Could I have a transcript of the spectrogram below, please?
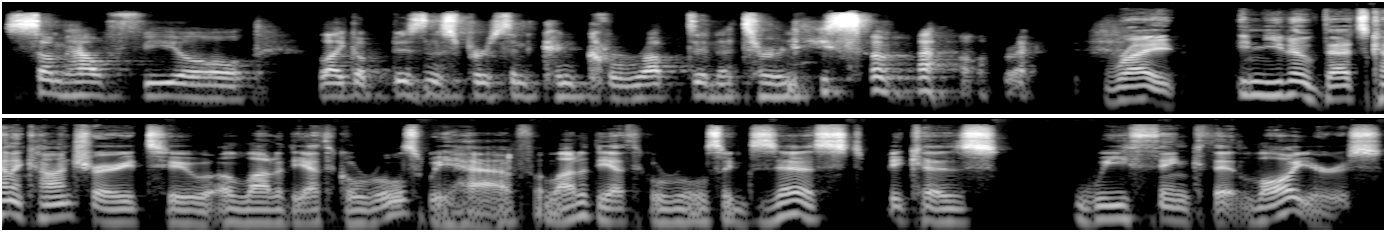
somehow feel like a business person can corrupt an attorney somehow, right? Right. And you know, that's kind of contrary to a lot of the ethical rules we have. A lot of the ethical rules exist because we think that lawyers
